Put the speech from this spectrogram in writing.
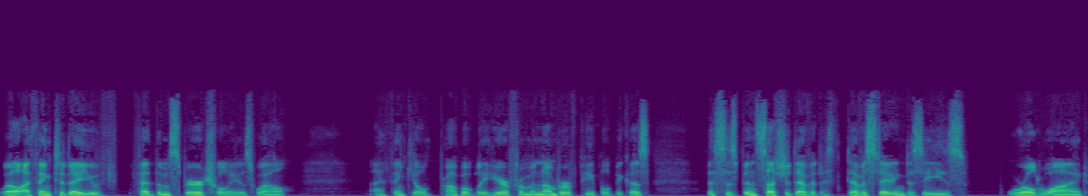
Well, I think today you've fed them spiritually as well. I think you'll probably hear from a number of people because this has been such a dev- devastating disease worldwide,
